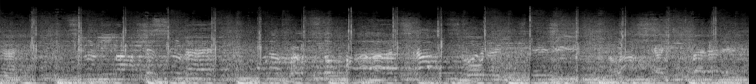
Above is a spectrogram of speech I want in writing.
svinek, silný má přesinek, ona prosto páč na poschodech běží, láska jí vede.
